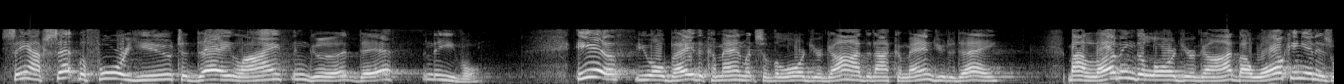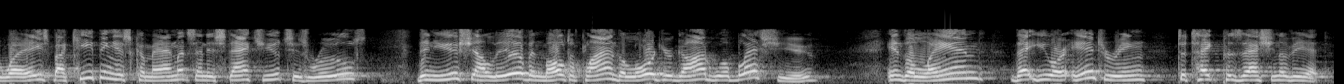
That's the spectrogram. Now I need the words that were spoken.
See, I've set before you today life and good, death and evil. If you obey the commandments of the Lord your God that I command you today, by loving the Lord your God, by walking in His ways, by keeping His commandments and His statutes, His rules, then you shall live and multiply, and the Lord your God will bless you in the land that you are entering to take possession of it.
